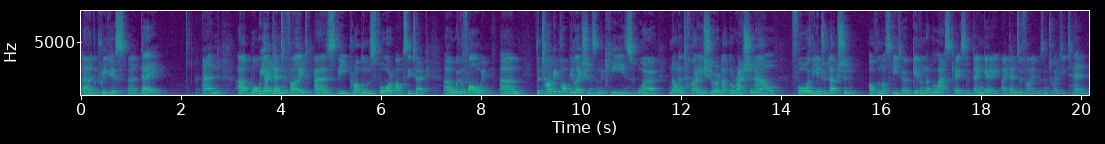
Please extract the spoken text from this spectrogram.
uh, the previous uh, day. And uh, what we identified as the problems for Oxitec uh, were the following. Um, the target populations in the Keys were not entirely sure about the rationale for the introduction of the mosquito, given that the last case of dengue identified was in 2010.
